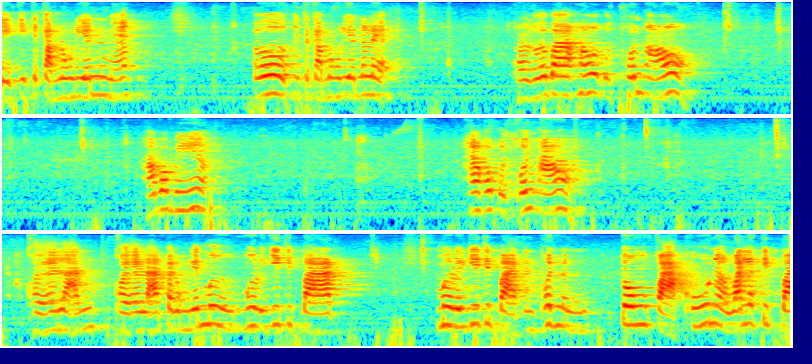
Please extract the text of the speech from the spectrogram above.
ยกิจกรรมโรงเรียนไหมเออ กิจกรรมโรงเรียนนั่นแหละคอยเลยว่าเขาทนเอาหาบ่มีหาเขาอดทนเอาคอยให้หลานคอยให้หลานไปโรงเรียนมือมือละยี่สิบบาท มือละยี่สิบบาทนั่นเพิ่นนั่นจงฝากคูน่ะวันละสิบบ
